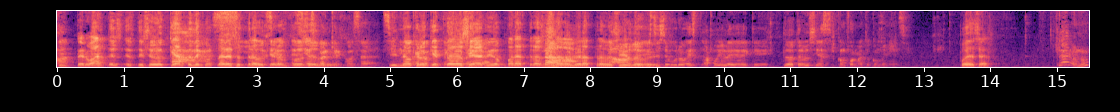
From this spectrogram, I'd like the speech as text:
sí, pero antes estoy seguro que antes de encontrar Ah, eso sí, tradujeron cosas, cualquier güey. cosa. Y no creo que todos se hayan ido para atrás No. para volver a No, traducirlo, yo estoy seguro, es- apoyo la idea de que lo traducías conforme a tu conveniencia. Puede ser. Claro, ¿no?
